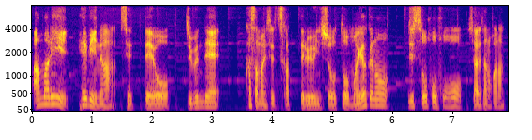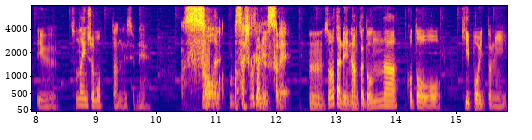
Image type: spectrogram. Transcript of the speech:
あまりヘビーな設定を自分でカスタマイズで使ってる印象と真逆の実装方法をされたのかなっていう、そんな印象を持ったんですよね。そう、まさしくそれ。うん、そのあたりなんかどんなことをキーポイントに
